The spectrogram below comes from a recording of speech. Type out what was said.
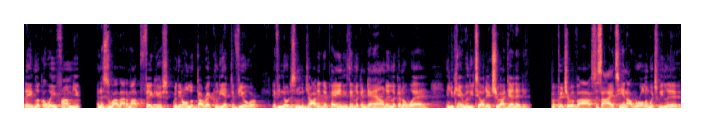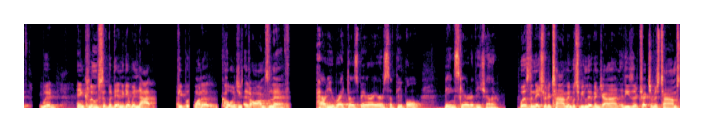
They look away from you. And this is why a lot of my figures really don't look directly at the viewer. If you notice the majority of their paintings, they're looking down, they're looking away, and you can't really tell their true identity. A picture of our society and our world in which we live. We're inclusive, but then again, we're not. People want to hold you at arm's length. How do you break those barriers of people being scared of each other? Well, it's the nature of the time in which we live in, John. And these are treacherous times.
